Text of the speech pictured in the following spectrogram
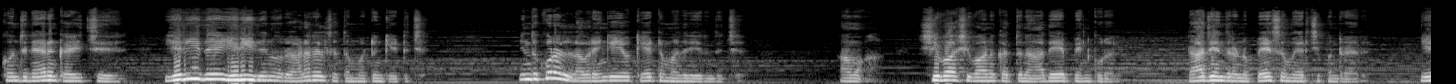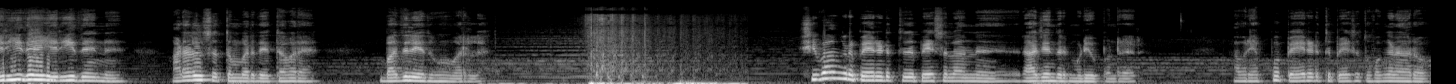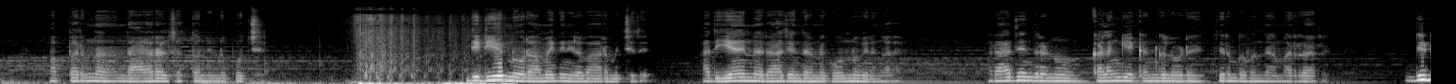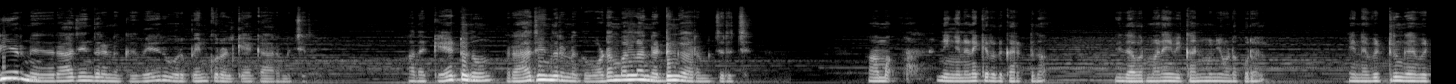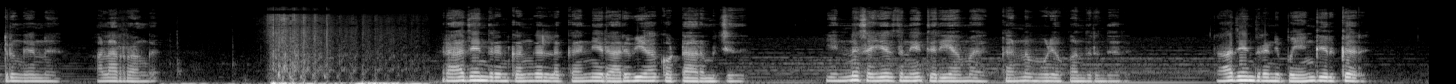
கொஞ்ச நேரம் கழிச்சு எரியுதே எரியுதுன்னு ஒரு அலறல் சத்தம் மட்டும் கேட்டுச்சு. இந்த குரல் அவர் எங்கேயோ கேட்ட மாதிரி இருந்துச்சு. ஆமா சிவா சிவான்னு கத்துன அதே பெண் குரல். ராஜேந்திரனும் பேச முயற்சி பண்றாரு. எரியுதே எரியுதேன்னு அடல் சத்தம் வருதே தவிர பதில் எதுவும் வரல. சிவாங்கிற பெயர் எடுத்து பேசலான்னு ராஜேந்திரன் முடிவு பண்ணுறாரு அவர் எப்போ பெயர் எடுத்து பேச துவங்கினாரோ அப்போ இருந்த அந்த அலறல் சத்தம் நின்று போச்சு. திடீர்னு ஒரு அமைதி நிலவ ஆரம்பிச்சுது. அது ஏன்னு ராஜேந்திரனுக்கு ஒன்றும் விளங்கலை. ராஜேந்திரனும் கலங்கிய கண்களோடு திரும்ப வந்து அமர்றாரு. திடீர்னு ராஜேந்திரனுக்கு வேறு ஒரு பெண் குரல் கேட்க ஆரம்பிச்சுது. அதை கேட்டதும் ராஜேந்திரனுக்கு உடம்பெல்லாம் நடுங்க ஆரம்பிச்சிருச்சு. ஆமாம் நீங்கள் நினைக்கிறது கரெக்டு தான். இது அவர் மனைவி கண்மணியோட குரல். என்னை விட்டுருங்க விட்டுருங்கன்னு அலறாங்க. ராஜேந்திரன் கண்களில் கண்ணீர் அருவியாக கொட்ட ஆரம்பிச்சது. என்ன செய்யறதுனே தெரியாமல் கண்ணை மூடி உட்காந்துருந்தாரு ராஜேந்திரன் இப்போ எங்கே இருக்கார்?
